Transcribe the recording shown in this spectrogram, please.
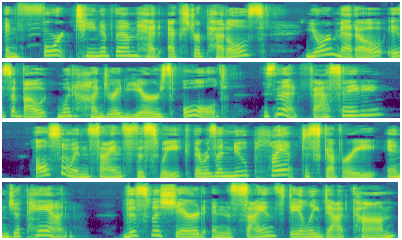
and 14 of them had extra petals, your meadow is about 100 years old. Isn't that fascinating? Also in science this week, there was a new plant discovery in Japan. This was shared in ScienceDaily.com,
